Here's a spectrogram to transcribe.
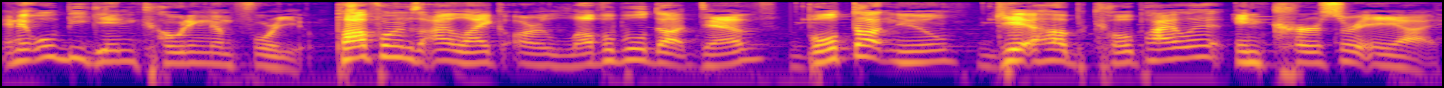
and it will begin coding them for you. Platforms I like are lovable.dev, bolt.new, GitHub Copilot, and Cursor AI.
